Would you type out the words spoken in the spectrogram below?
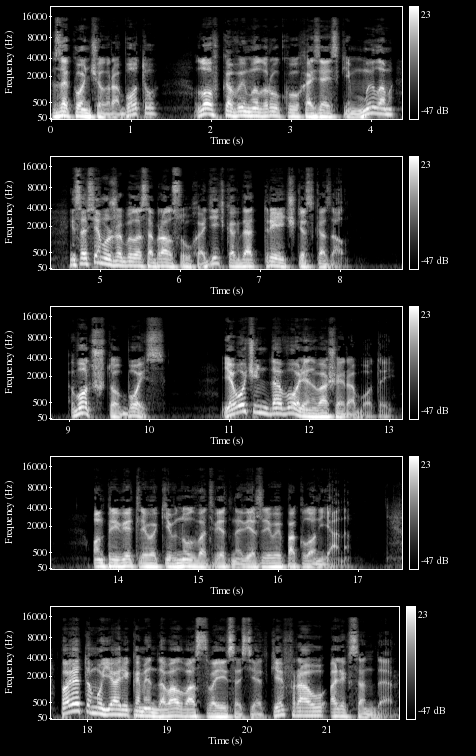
закончил работу, ловко вымыл руку хозяйским мылом и совсем уже было собрался уходить, когда Трейчке сказал, «Вот что, Бойс, я очень доволен вашей работой». Он приветливо кивнул в ответ на вежливый поклон Яна. «Поэтому я рекомендовал вас своей соседке, фрау Александер.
